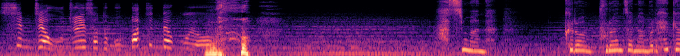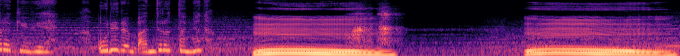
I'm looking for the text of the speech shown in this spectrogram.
심지어 우주에서도 못 버틴다고요. 하지만 그런 불완전함을 해결하기 위해 우리를 만들었다면 mm. Mm.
